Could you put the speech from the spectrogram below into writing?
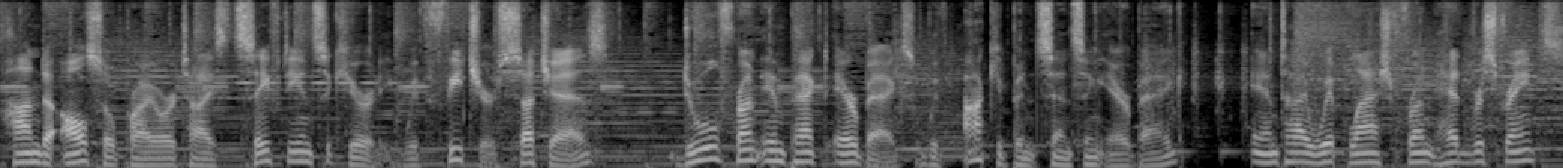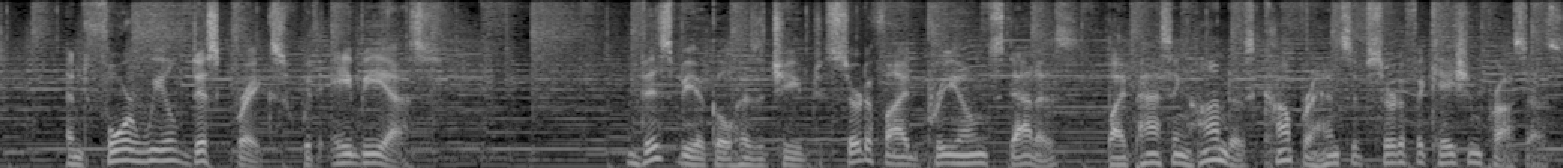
Honda also prioritized safety and security with features such as dual front impact airbags with occupant sensing airbag, anti-whiplash front head restraints, and four-wheel disc brakes with ABS. This vehicle has achieved certified pre-owned status by passing Honda's comprehensive certification process.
